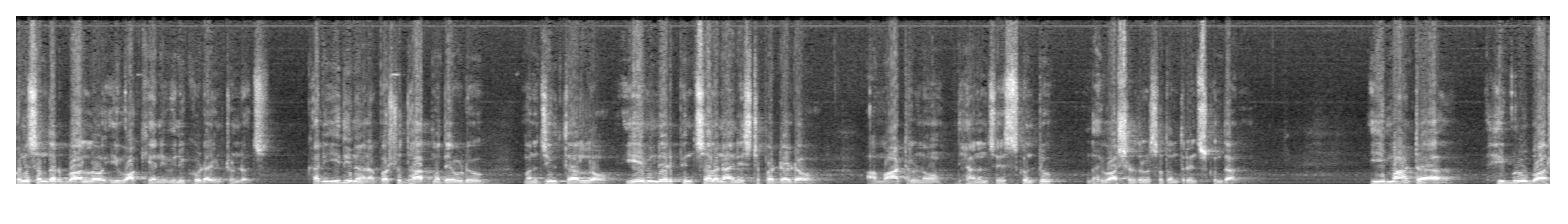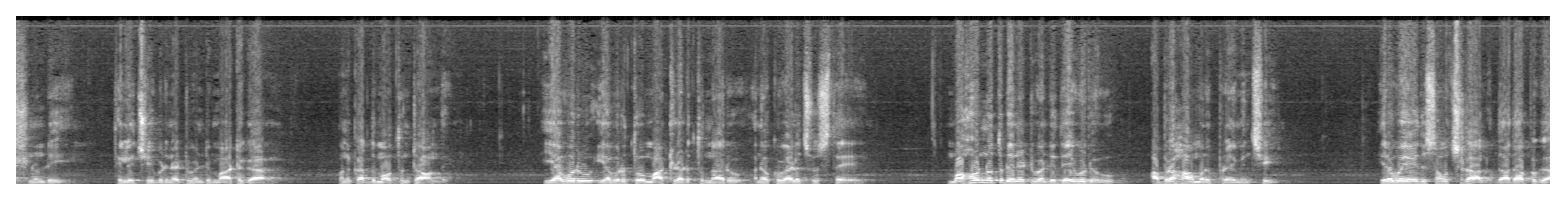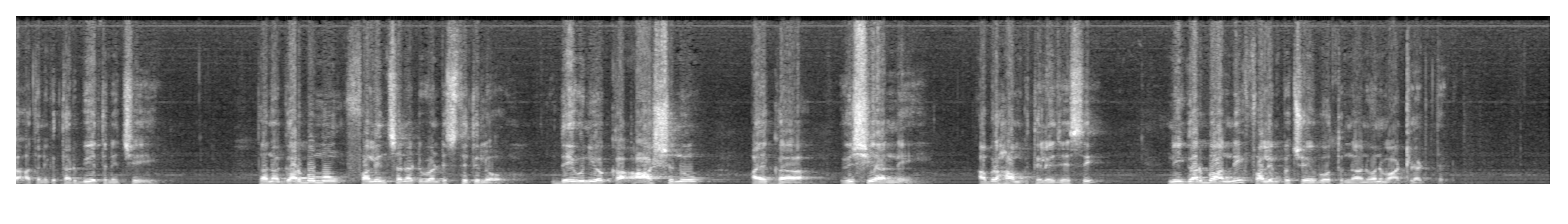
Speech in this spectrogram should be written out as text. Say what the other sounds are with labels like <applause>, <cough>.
కొన్ని సందర్భాల్లో ఈ వాక్యాన్ని విని కూడా ఉంటుండొచ్చు. కానీ ఇది నా పరిశుద్ధాత్మ దేవుడు మన జీవితాల్లో ఏమి నేర్పించాలని ఆయన ఇష్టపడ్డాడో ఆ మాటలను ధ్యానం చేసుకుంటూ దైవాశ్రదలను స్వతంత్రించుకుందాం. ఈ మాట హిబ్రూ భాష నుండి తెలియచేయబడినటువంటి మాటగా మనకు అర్థమవుతుంటా ఉంది. ఎవరు ఎవరితో మాట్లాడుతున్నారు అని ఒకవేళ చూస్తే మహోన్నతుడైనటువంటి దేవుడు అబ్రహామును ప్రేమించి ఇరవై ఐదు సంవత్సరాలు దాదాపుగా అతనికి తర్బీయతనిచ్చి తన గర్భము ఫలించనటువంటి స్థితిలో దేవుని యొక్క ఆశను ఆ యొక్క విషయాన్ని అబ్రహాంకు తెలియజేసి నీ గర్భాన్ని ఫలింపు చేయబోతున్నాను అని మాట్లాడతాడు.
